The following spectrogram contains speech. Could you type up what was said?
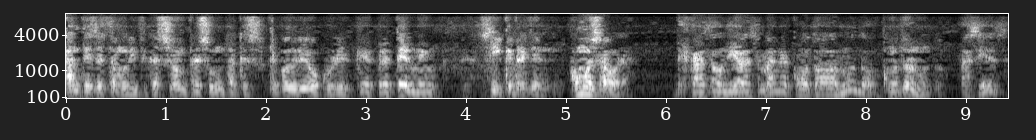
Antes de esta modificación presunta que, podría ocurrir. Que pretenden. Sí, que pretenden. ¿Cómo es ahora? Descansa un día a la semana, como todo el mundo. Como todo el mundo. Así es.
